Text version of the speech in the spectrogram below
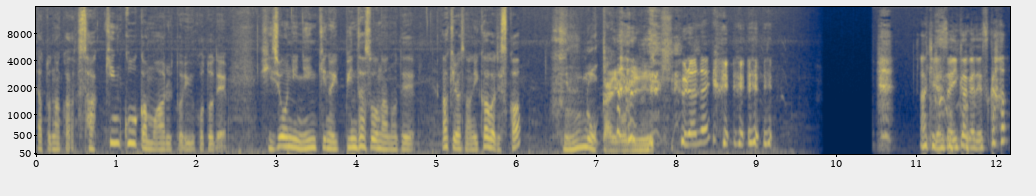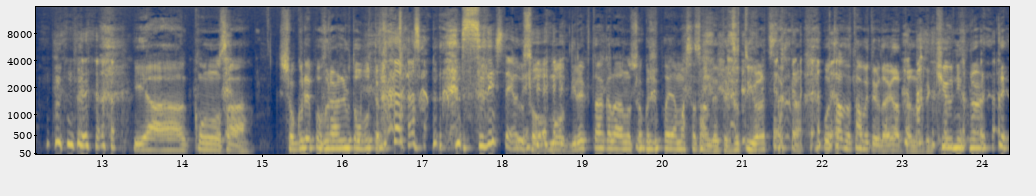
あとなんか殺菌効果もあるということで非常に人気の一品だそうなのであきらさんいかがですか？振るのかい俺に。振らない？あきらさんいかがですか？いやこのさ食レポ振られると思ってなかった。素でしたよね。そうもうディレクターからあの食レポ山下さんでってずっと言われてたから俺ただ食べてるだけだったんだけど急に振られて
